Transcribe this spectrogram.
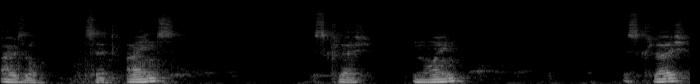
Also z1 ist gleich 9 ist gleich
